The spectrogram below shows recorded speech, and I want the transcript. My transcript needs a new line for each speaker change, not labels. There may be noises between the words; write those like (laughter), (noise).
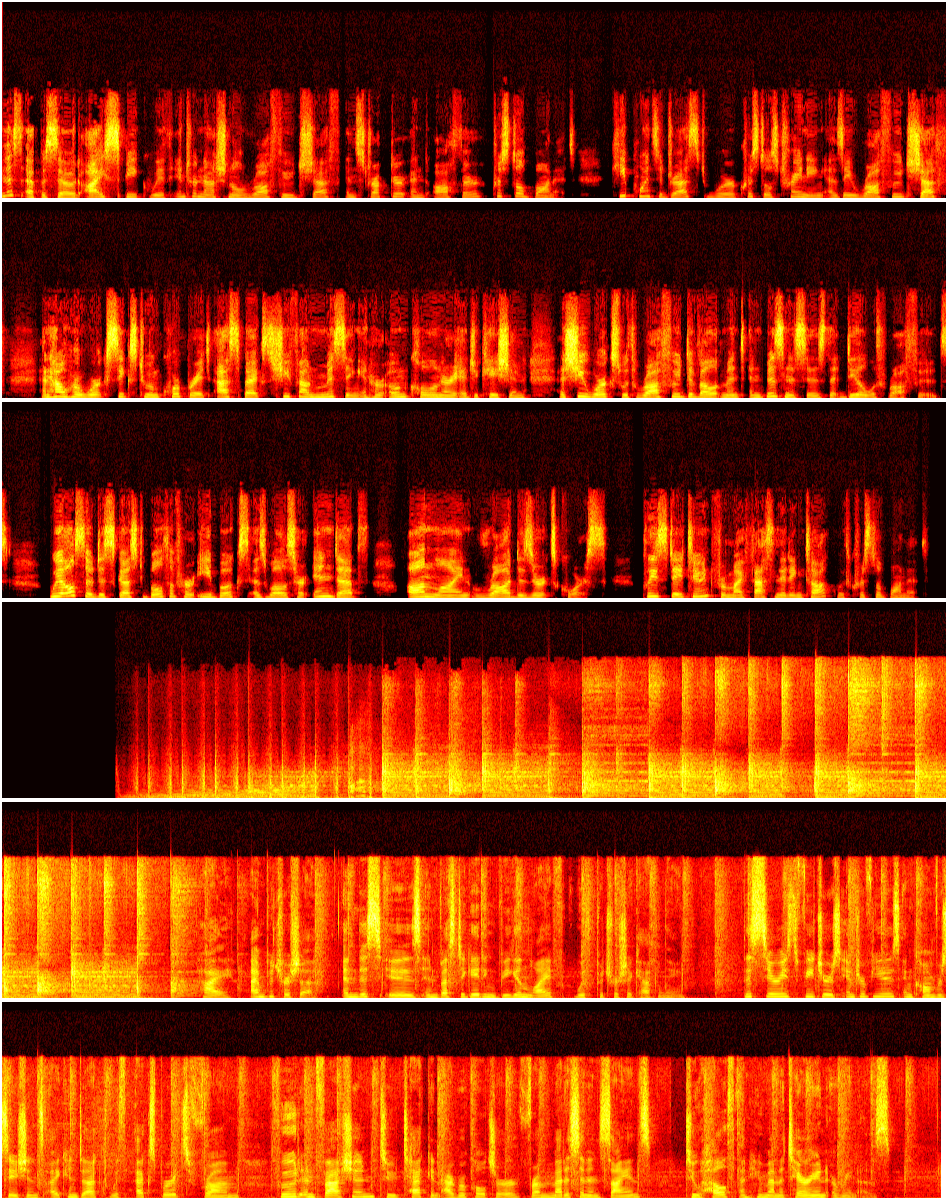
In this episode, I speak with international raw food chef, instructor, and author Crystal Bonnet. Key points addressed were Crystal's training as a raw food chef and how her work seeks to incorporate aspects she found missing in her own culinary education as she works with raw food development and businesses that deal with raw foods. We also discussed both of her ebooks as well as her in depth online raw desserts course. Please stay tuned for my fascinating talk with Crystal Bonnet. Hi, I'm Patricia, and this is Investigating Vegan Life with Patricia Kathleen. This series features interviews and conversations I conduct with experts from food and fashion to tech and agriculture, from medicine and science to health and humanitarian arenas.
